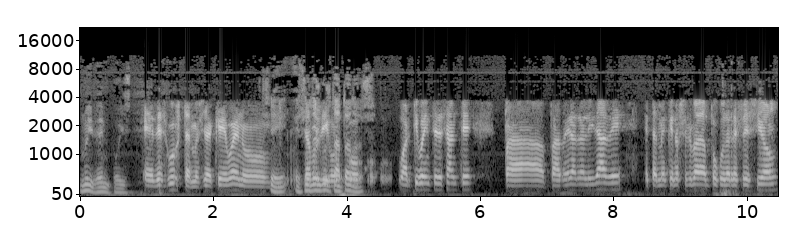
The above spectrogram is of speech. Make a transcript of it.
Moi ben, pois. Eh, desgústame, o sea que, bueno... Sí, eso desgusta digo, a todos. O, o artigo é interesante para pa ver a realidade e tamén que nos serva un pouco de reflexión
